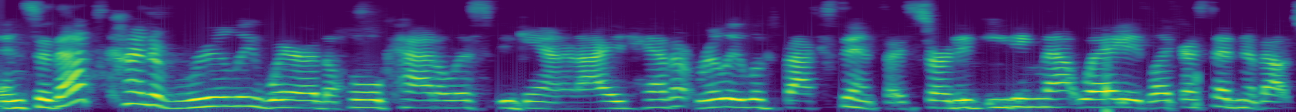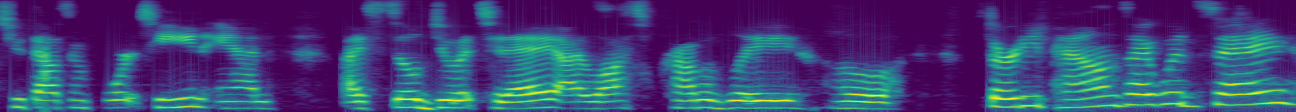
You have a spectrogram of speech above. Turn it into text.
And so that's kind of really where the whole catalyst began. And I haven't really looked back since. I started eating that way, like I said, in about 2014, and I still do it today. I lost probably, oh, 30 pounds, I would say.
